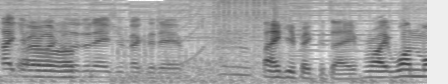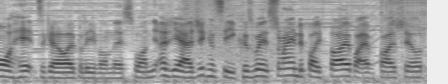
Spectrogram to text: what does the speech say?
Thank you very much Uh, for the donation, Big the Dave. Thank you, Big the Dave. Right, one more hit to go, I believe, on this one. Uh, yeah, as you can see, because we're surrounded by fire, but I have a fire shield,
